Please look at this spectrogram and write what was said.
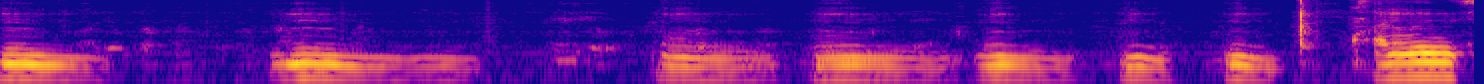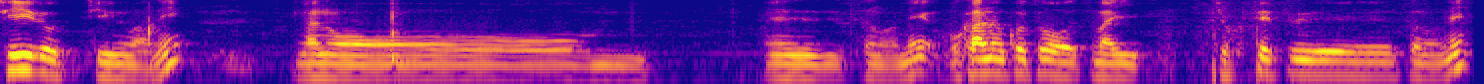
うん、よく分かってうん、うん、うん、うん、うん。あの、制度っていうのはね、あのー、えー、そのね、他のことを、つまり、直接、そのね、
